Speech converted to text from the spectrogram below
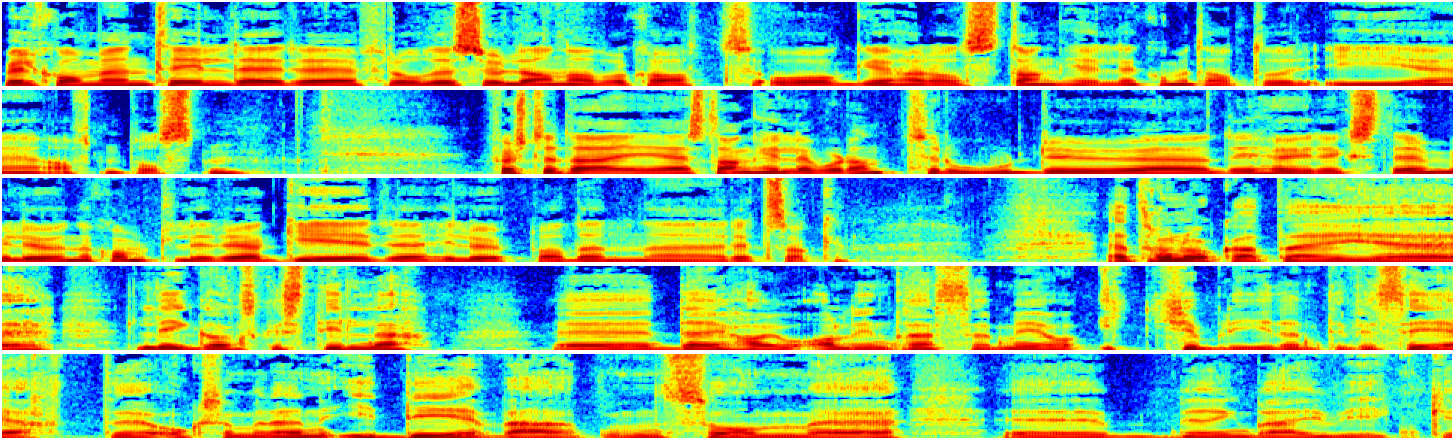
Velkommen til dere, Frode Sulland, advokat, og Harald Stanghelle, kommentator i Aftenposten. Først til deg, Stanghelle. Hvordan tror du eh, de høyreekstreme miljøene kommer til å reagere i løpet av denne rettssaken? Jeg tror nok at de eh, ligger ganske stille. de har jo all interesse med å ikke bli identifisert også med den idéverden som Behring Breivik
